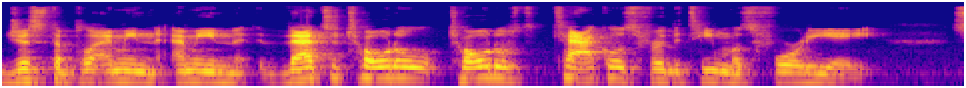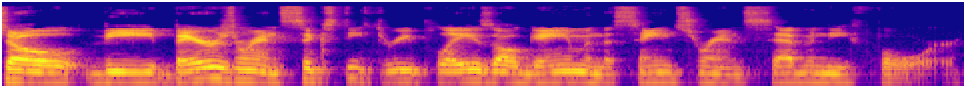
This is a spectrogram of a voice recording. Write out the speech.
just the play. I mean, I mean that's a total total tackles for the team was 48. So the Bears ran 63 plays all game, and the Saints ran 74.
